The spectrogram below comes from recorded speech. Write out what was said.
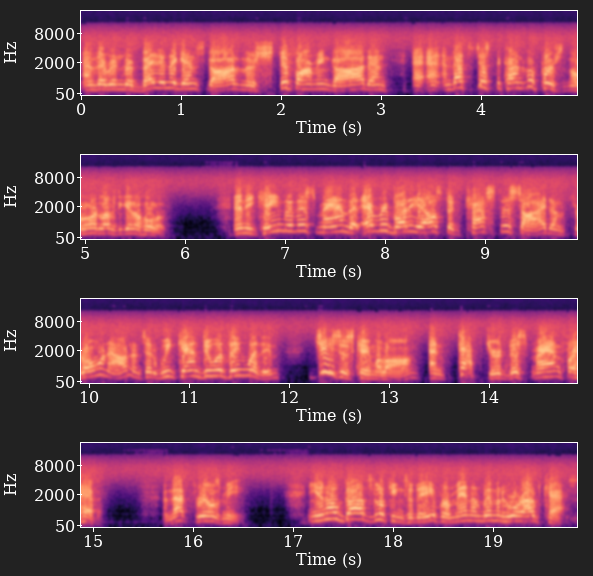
and they're in rebellion against God, and they're stiff-arming God, and, and, and that's just the kind of a person the Lord loves to get a hold of. And he came to this man that everybody else had cast aside and thrown out and said, we can't do a thing with him. Jesus came along and captured this man for heaven. And that thrills me. You know, God's looking today for men and women who are outcasts.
